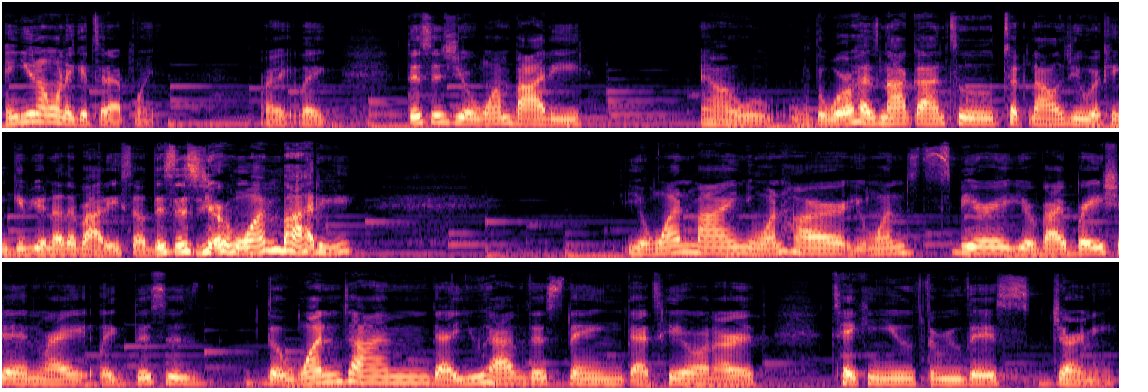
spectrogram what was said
And you don't want to get to that point, right? Like, this is your one body. Now, the world has not gone to technology where it can give you another body. So, this is your one body your one mind, your one heart, your one spirit, your vibration, right? Like this is the one time that you have this thing that's here on earth taking you through this journey.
